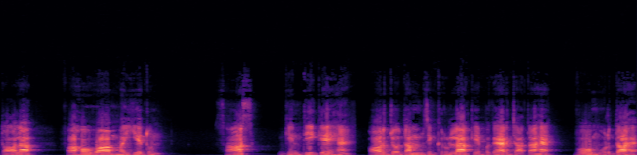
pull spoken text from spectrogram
تعالی فاہو و میتن۔ سانس گنتی کے ہیں اور جو دم ذکر اللہ کے بغیر جاتا ہے، وہ مردہ ہے۔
